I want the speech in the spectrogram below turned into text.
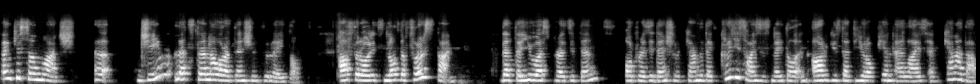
Thank you so much. Uh, Jim, let's turn our attention to NATO. After all, it's not the first time that the US president or presidential candidate criticizes NATO and argues that European allies and Canada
